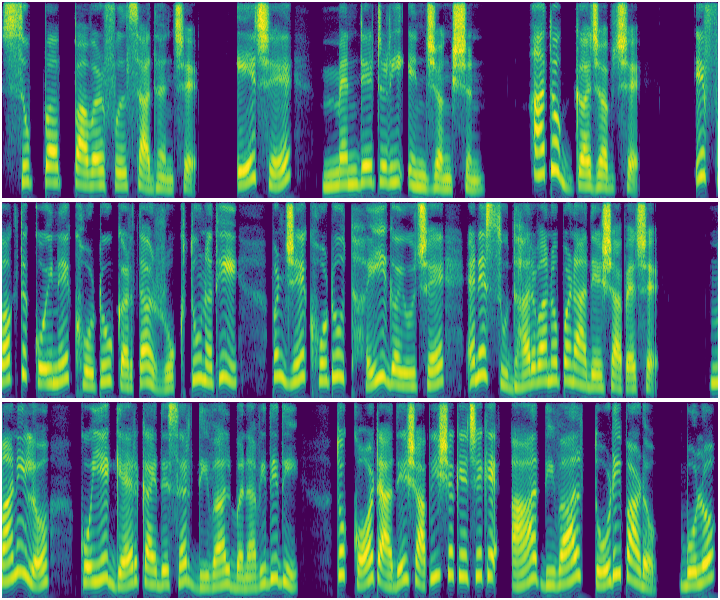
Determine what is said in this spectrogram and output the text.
સુપર પાવરફુલ સાધન છે. એ છે મેન્ડેટરી ઇન્જંક્શન આ તો ગજબ છે. એ ફક્ત કોઈને ખોટું કરતા રોકતું નથી, પણ જે ખોટું થઈ ગયું છે, એને સુધારવાનો પણ આદેશ આપે છે. માની લો, કોઈએ ગેરકાયદેસર દિવાલ બનાવી દીધી, તો કોર્ટ આદેશ આપી શકે છે કે આ દિવાલ તોડી પાડો. બોલો?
